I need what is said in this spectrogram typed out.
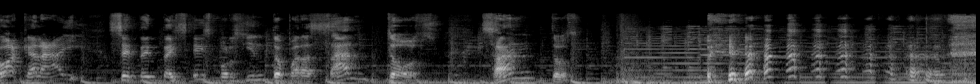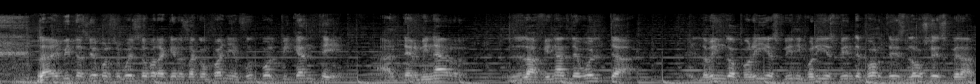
¡ah, caray! 76% para Santos. Santos. La invitación, por supuesto, para que nos acompañe en Fútbol Picante al terminar la final de vuelta el domingo por ESPN y por ESPN Deportes. Los esperamos.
